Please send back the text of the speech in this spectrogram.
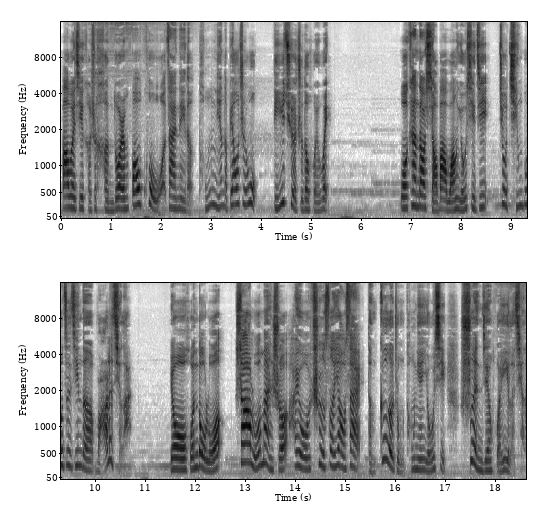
八位机可是很多人，包括我在内的童年的标志物，的确值得回味。我看到小霸王游戏机。就情不自禁地玩了起来，有魂斗罗、沙罗曼蛇，还有赤色要塞等各种童年游戏，瞬间回忆了起来。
